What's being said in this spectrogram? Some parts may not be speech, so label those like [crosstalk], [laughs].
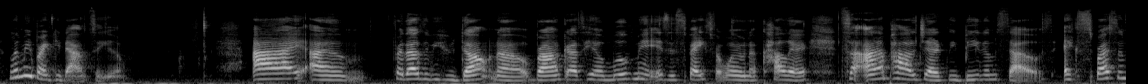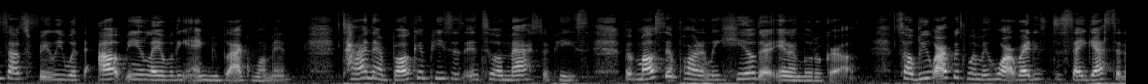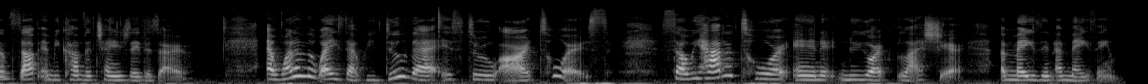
Let me break it down to you. I um for those of you who don't know, Brown Girls Heal Movement is a space for women of color to unapologetically be themselves, express themselves freely without being labeled the angry black woman, turn their broken pieces into a masterpiece, but most importantly, heal their inner little girl. So we work with women who are ready to say yes to themselves and become the change they deserve. And one of the ways that we do that is through our tours. So we had a tour in New York last year. Amazing, amazing.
